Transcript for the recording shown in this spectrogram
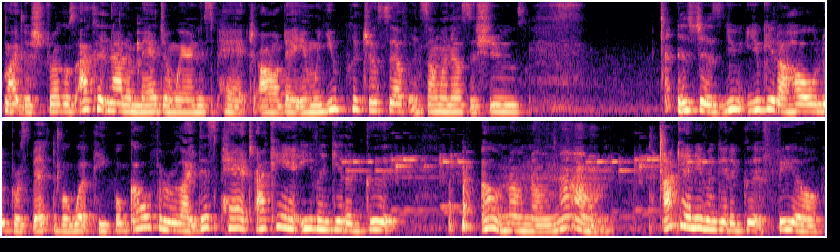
Like the struggles, I could not imagine wearing this patch all day. And when you put yourself in someone else's shoes, it's just you you get a whole new perspective of what people go through. Like this patch, I can't even get a good. Oh no no no! I can't even get a good feel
